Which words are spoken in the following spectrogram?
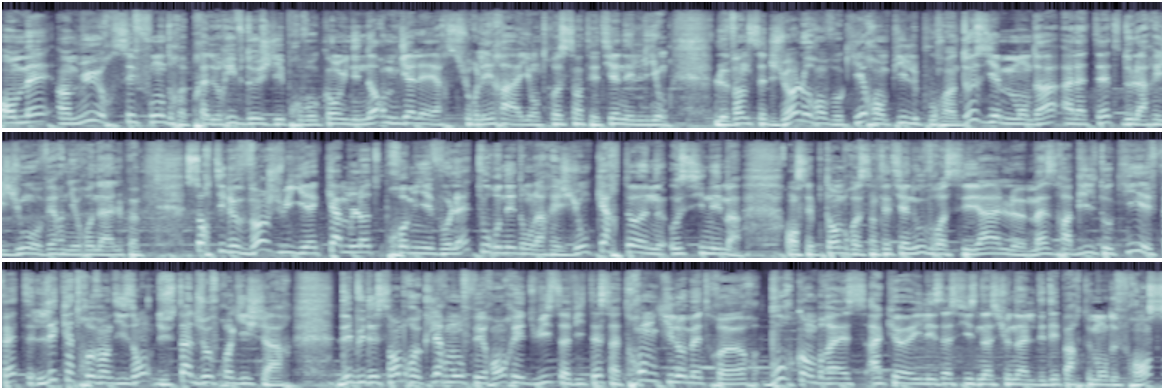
En mai, un mur s'effondre près de Rive de Gier, provoquant une énorme galère sur les rails entre Saint-Etienne et Lyon. Le 27 juin, Laurent Vauquier rempile pour un deuxième mandat à la tête de la région Auvergne-Rhône-Alpes. Sorti le 20 juillet, Camelot premier volet, tourné dans la région, cartonne au cinéma. En septembre, Saint-Etienne ouvre ses halles Mazra Biltoki et fête les 90 ans du stade Geoffroy Guichard. Début décembre, Clermont-Ferrand réduit sa vitesse à 30 km heure. Bourg-en-Bresse accueille les assises nationales des départements de France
